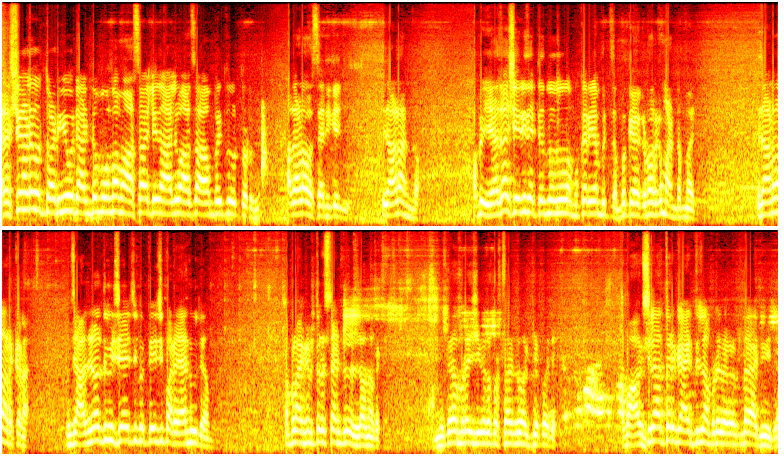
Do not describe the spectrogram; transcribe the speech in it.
ഇലക്ഷൻ കണ്ട് തുടങ്ങി രണ്ട് മൂന്നോ മാസം അല്ലെങ്കിൽ നാല് മാസം ആകുമ്പോഴത്തേക്ക് തുടങ്ങും. അതാണ് അവസാനിക്കുകയും ചെയ്യും. ഇതാണ് അംഗം. അപ്പൊ ഏതാ ശരി തെറ്റെന്നൊന്നും നമുക്കറിയാൻ പറ്റും നമ്മൾ കേൾക്കണവർക്ക് മണ്ടന്മാർ ഇതാണ് നടക്കണത് അതിനകത്ത് വിശേഷിച്ച് പ്രത്യേകിച്ച് പറയാനുമില്ല നമ്മൾ. നമ്മൾ അങ്ങനത്തെ ഒരു സ്റ്റാൻഡിലല്ല നടക്കുന്നത് നമുക്ക് നമ്മുടെ ജീവിത പ്രശ്നമായിട്ട് നോക്കിയാൽ അപ്പോൾ അപ്പൊ ആവശ്യമില്ലാത്തൊരു കാര്യത്തിൽ നമ്മൾ വരേണ്ട കാര്യമില്ല.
